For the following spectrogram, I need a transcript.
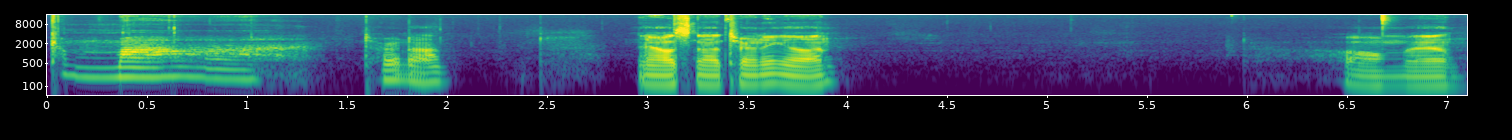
Come on. Turn on. Now it's not turning on. Oh man.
